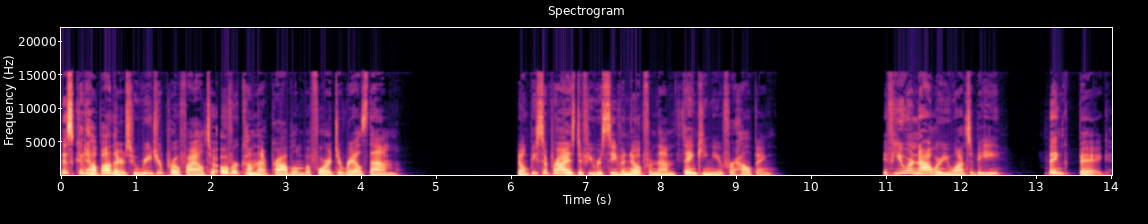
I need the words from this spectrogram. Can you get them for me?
This could help others who read your profile to overcome that problem before it derails them. Don't be surprised if you receive a note from them thanking you for helping. If you are not where you want to be, think big.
